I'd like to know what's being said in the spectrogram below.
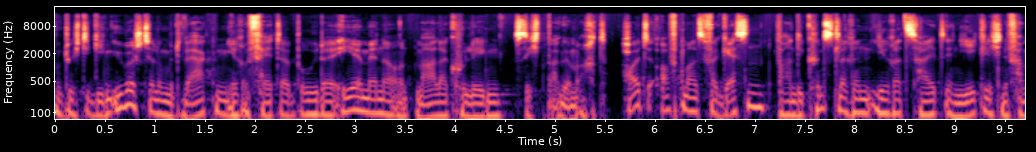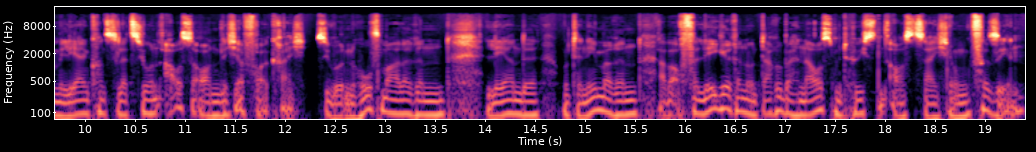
und durch die Gegenüberstellung mit Werken ihrer Väter, Brüder, Ehemänner und Malerkollegen sichtbar gemacht. Heute oftmals vergessen, waren die Künstlerinnen ihrer Zeit in jeglichen familiären Konstellationen außerordentlich erfolgreich. Sie wurden Hofmalerinnen, Lehrende, Unternehmerinnen, aber auch Verlegerinnen und darüber hinaus mit höchsten Auszeichnungen versehen.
